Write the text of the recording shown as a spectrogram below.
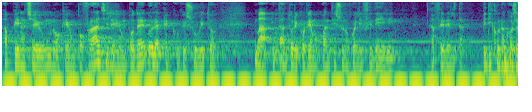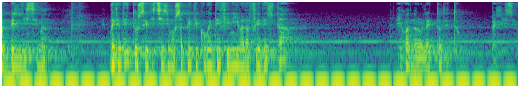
appena c'è uno che è un po' fragile, un po' debole, ecco che subito, ma intanto ricordiamo quanti sono quelli fedeli, a fedeltà. Vi dico una cosa bellissima. Benedetto XVI, sapete come definiva la fedeltà? E quando l'ho letto ho detto, bellissimo.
